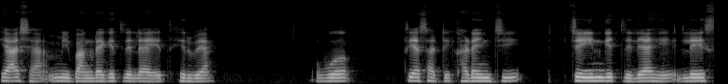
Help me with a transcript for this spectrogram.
ह्या अशा मी बांगड्या घेतलेल्या आहेत हिरव्या. व त्यासाठी खड्यांची चेन घेतलेली आहे. लेस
